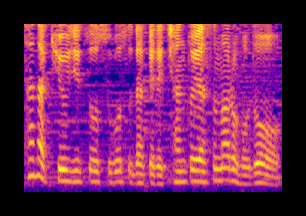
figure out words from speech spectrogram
ただ休日を過ごすだけでちゃんと休まるほど、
